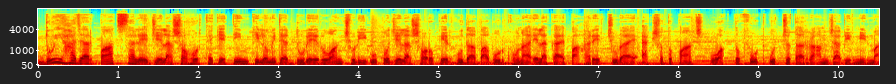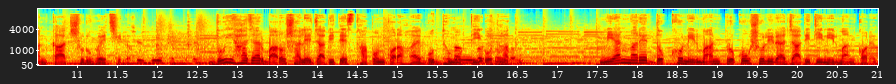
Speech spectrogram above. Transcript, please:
দুই হাজার পাঁচ সালে জেলা শহর থেকে তিন কিলোমিটার দূরে রোয়াংছড়ি উপজেলা সড়কের হুদা বাবুর ঘোনা এলাকায় পাহাড়ের চূড়ায় একশত পাঁচ ওয়াক্ত ফুট উচ্চতার রাম জাদির নির্মাণ কাজ শুরু হয়েছিল। দুই হাজার বারো সালে জাদিতে স্থাপন করা হয় বুদ্ধমূর্তি ও ধাতু। মিয়ানমারের দক্ষ নির্মাণ প্রকৌশলীরা জাদিটি নির্মাণ করেন।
